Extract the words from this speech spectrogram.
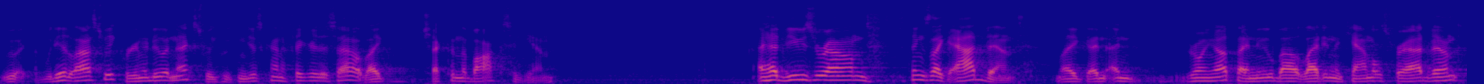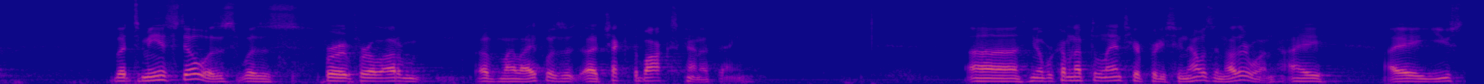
We did it last week, we're going to do it next week. We can just kind of figure this out, like checking the box again. I had views around things like Advent. Like, I, I, growing up, I knew about lighting the candles for Advent, but to me, it still was, was for, for a lot of, of my life, was a, a check the box kind of thing. Uh, you know, we're coming up to Lent here pretty soon. That was another one. I, I, used,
